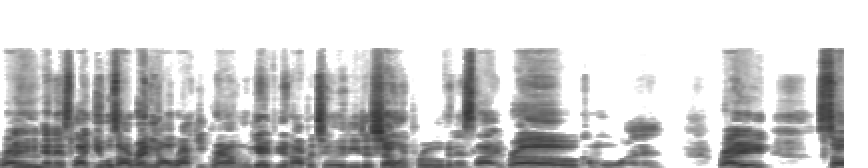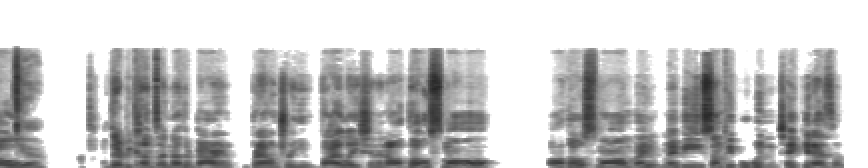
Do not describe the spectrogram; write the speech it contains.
right? Mm-hmm. And it's like you was already on rocky ground and we gave you an opportunity to show and prove and it's like, bro, come on. Right? So yeah. there becomes another boundary violation and although small, although small, may, maybe some people wouldn't take it as a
